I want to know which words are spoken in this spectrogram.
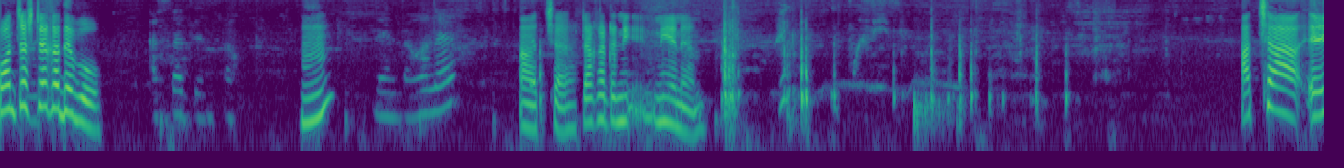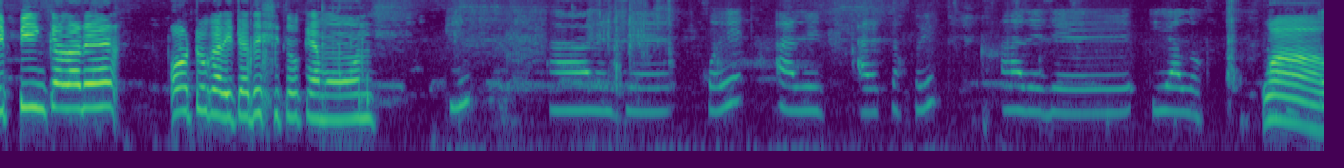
পঞ্চাশ টাকা দেব। আচ্ছা হুম? আচ্ছা টাকাটা নিয়ে নেন। আচ্ছা এই পিঙ্ক কালারের অটো গাড়িটা দেখি তো কেমন। আর এই যে হয়ে আর এই আরেকটা হয়ে আর এই যে ইয়ালো ওয়াও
